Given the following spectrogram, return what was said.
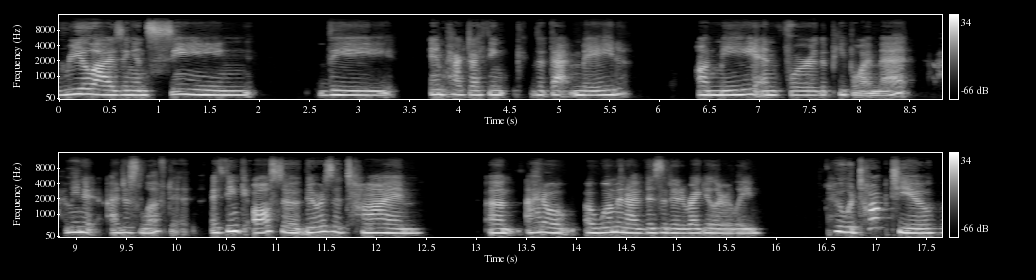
realizing and seeing the impact I think that that made on me and for the people I met. I mean, it, I just loved it. I think also there was a time um, I had a, a woman I visited regularly who would talk to you,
